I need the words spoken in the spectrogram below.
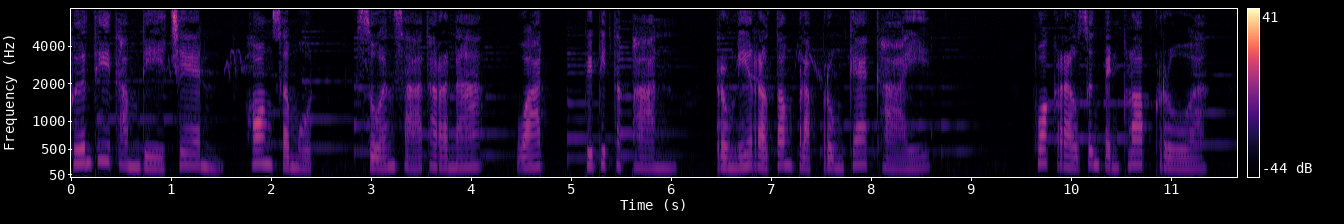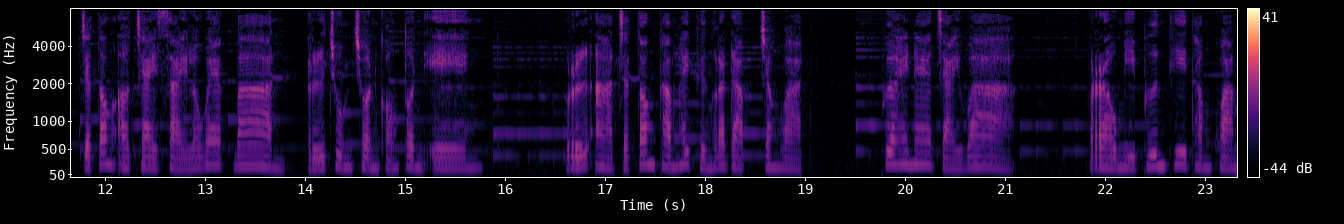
พื้นที่ทำดีเช่น ห้องสมุด สวนสาธารณะ วัด พิพิธภัณฑ์ ตรงนี้เราต้องปรับปรุงแก้ไข พวกเราซึ่งเป็นครอบครัว จะต้องเอาใจใส่ละแวกบ้าน หรือชุมชนของตนเอง หรืออาจจะต้องทำให้ถึงระดับจังหวัด เพื่อให้แน่ใจว่า เรามีพื้นที่ทำความ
